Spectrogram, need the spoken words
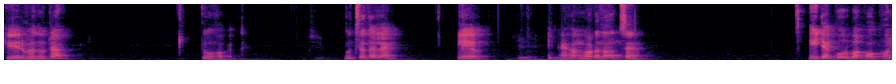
কে এর ভ্যালুটা টু হবে। বুঝছ তাহলে? ক্লিয়ার এখন ঘটনা হচ্ছে এটা করবা কখন?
